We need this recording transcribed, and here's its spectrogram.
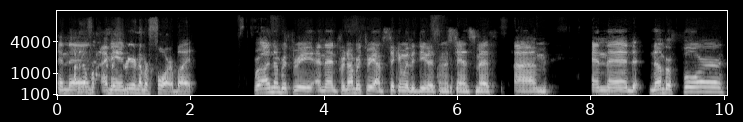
and I don't know then if we're I number mean, three or number four, but we're on number three, and then for number three, I'm sticking with Adidas and the Stan Smith. Um, and then number four,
